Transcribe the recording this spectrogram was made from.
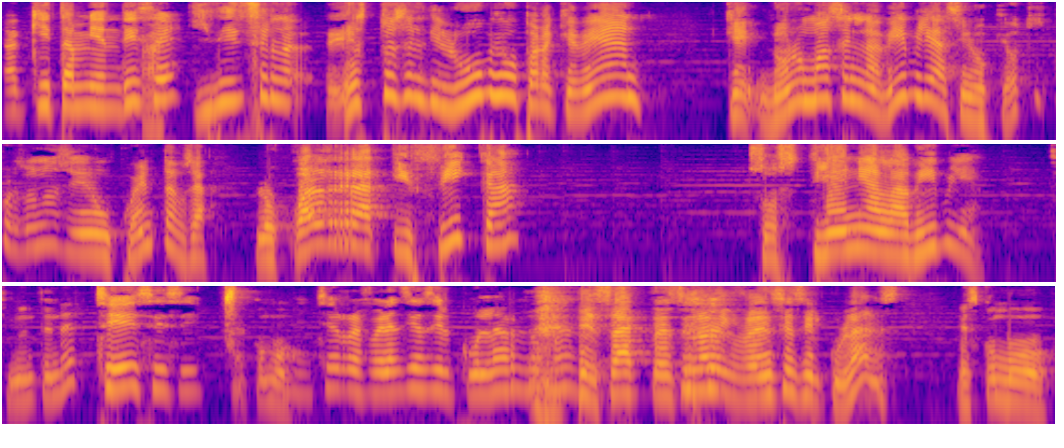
Aquí también dice. Aquí dice, la- esto es el diluvio para que vean que no nomás en la Biblia, sino que otras personas se dieron cuenta, o sea, lo cual ratifica, sostiene a la Biblia. ¿Sí me entender? Sí, sí, sí. Como, referencia circular nomás. exacto, es una diferencia circular, es, es como,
